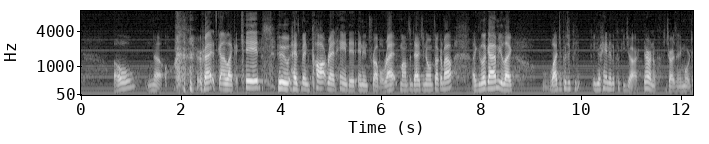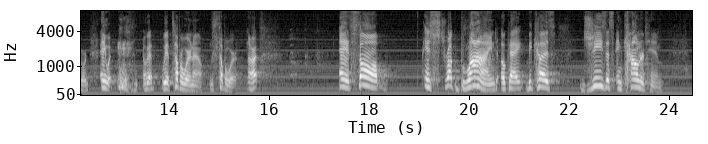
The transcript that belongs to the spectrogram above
oh no. right? It's kind of like a kid who has been caught red handed and in trouble, right? Moms and dads, you know what I'm talking about? Like, you look at him, you're like, why'd you put your your hand in the cookie jar. There are no cookie jars anymore, Jordan. Anyway, okay, we have Tupperware now. This is Tupperware, all right? And Saul is struck blind, okay, because Jesus encountered him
